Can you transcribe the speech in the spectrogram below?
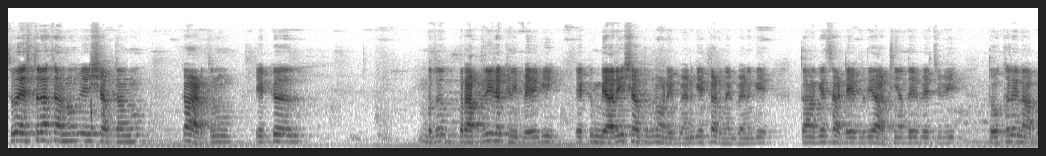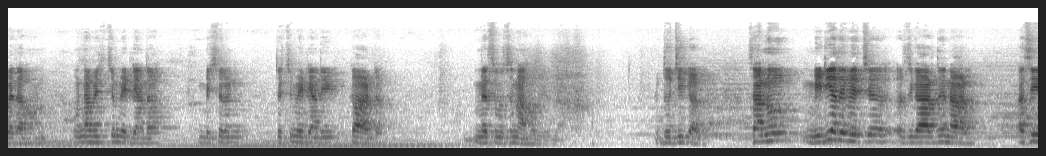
ਸੋ ਇਸ ਤਰ੍ਹਾਂ ਸਾਨੂੰ ਇਹ ਸ਼ਬਦਾਂ ਨੂੰ ਘਾੜਤ ਨੂੰ ਇੱਕ ਮਤਲਬ ਬਰਾਬਰੀ ਰੱਖਣੀ ਪਏਗੀ। ਇੱਕ ਮਿਆਰੀ ਸ਼ਬਦ ਬਣਾਉਣੇ ਪੈਣਗੇ, ਘੜਨੇ ਪੈਣਗੇ ਤਾਂ ਕਿ ਸਾਡੇ ਵਿਦਿਆਰਥੀਆਂ ਦੇ ਵਿੱਚ ਵੀ ਤੋਖਲੇ ਨਾ ਪੈਦਾ ਹੋਣ। ਉਹਨਾਂ ਵਿੱਚ ਝਮੇਲਿਆਂ ਦਾ ਮਿਸ਼ਰਣ ਤੇ ਝਮੇਲਿਆਂ ਦੀ ਘਾਟ ਮਹਿਸੂਸ ਨਾ ਹੋਵੇ ਉਹਨਾਂ ਦੂਜੀ ਗੱਲ, ਸਾਨੂੰ ਮੀਡੀਆ ਦੇ ਵਿੱਚ ਰੁਜ਼ਗਾਰ ਦੇ ਨਾਲ ਅਸੀਂ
